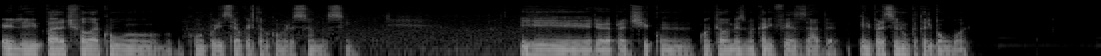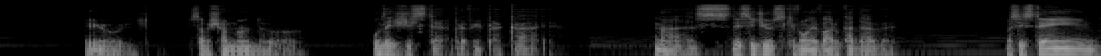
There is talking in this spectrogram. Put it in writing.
Ele para de falar com o, com o policial que ele tava conversando, assim. E ele olha pra ti com, com aquela mesma cara enfesada. Ele parece nunca tá de bom humor. Eu estava chamando o legista pra vir pra cá. Mas decidiu-se que vão levar o cadáver. Vocês têm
